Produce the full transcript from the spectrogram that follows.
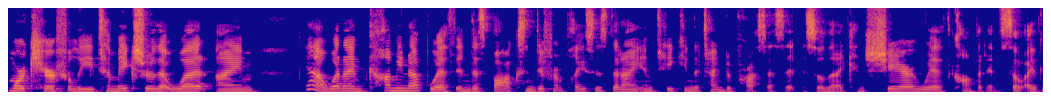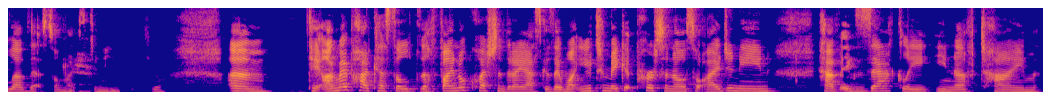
more carefully to make sure that what I'm, yeah, what I'm coming up with in this box in different places, that I am taking the time to process it so that I can share with confidence. So I love that so much, Janine. Thank you. Um, okay, on my podcast, the, the final question that I ask is I want you to make it personal. So I, Janine, have exactly enough time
